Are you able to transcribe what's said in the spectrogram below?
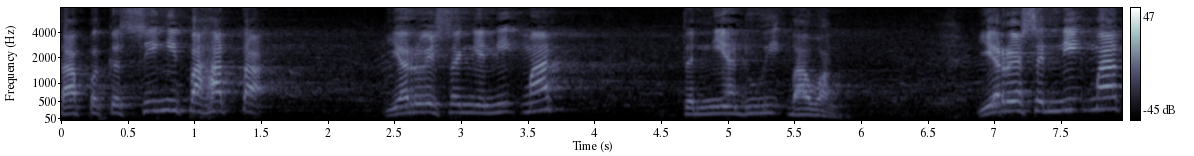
Tapa kesingi pahata. Ya sengi nikmat tenia duit bawang. Ya nikmat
